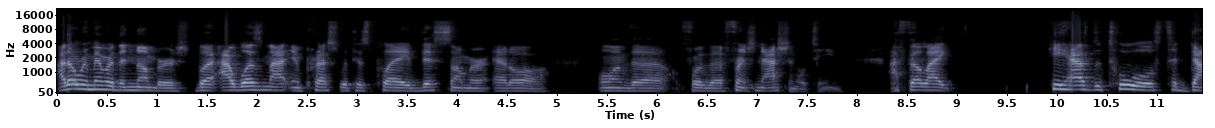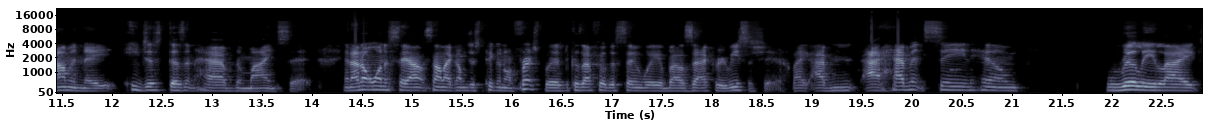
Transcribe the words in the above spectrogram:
I don't remember the numbers, but I was not impressed with his play this summer at all on the for the French national team. I felt like he has the tools to dominate. He just doesn't have the mindset. And I don't want to say I sound like I'm just picking on French players because I feel the same way about Zaccharie Risacher. Like I've I haven't seen him really like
